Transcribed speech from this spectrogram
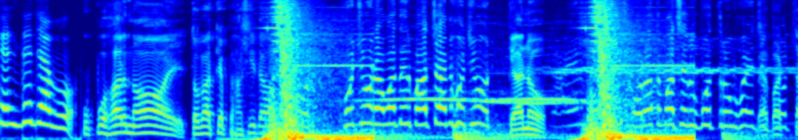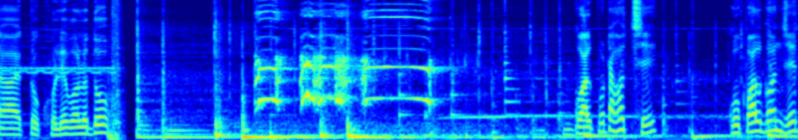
খেলতে যাব। উপহার নয় তোমাকে ফাঁসি দেওয়া হুজুর আমাদের বাঁচান হুজুর। কেন? করাত মাছের উপদ্রব হয়েছে ব্যাপারটা একটু খুলে বলো তো। গল্পটা হচ্ছে গোপালগঞ্জের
